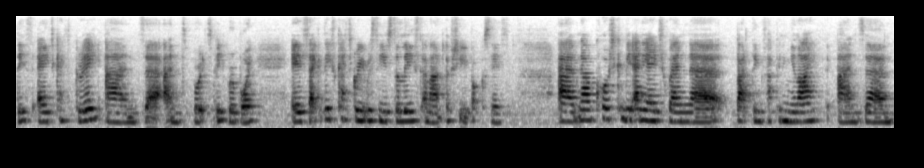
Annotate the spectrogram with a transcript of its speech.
this age category and, uh, and for it to be for a boy is that this category receives the least amount of shoe boxes. Um, now of course you can be any age when uh, bad things happen in your life and um,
